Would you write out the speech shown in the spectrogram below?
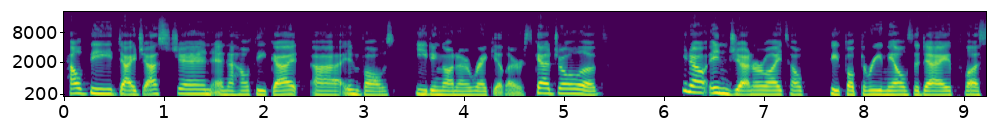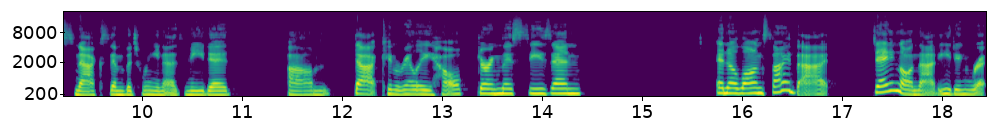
healthy digestion and a healthy gut uh, involves eating on a regular schedule of, you know, in general, I tell people three meals a day plus snacks in between as needed. Um, that can really help during this season. And alongside that, staying on that eating re-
